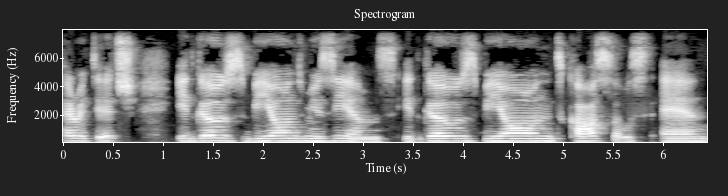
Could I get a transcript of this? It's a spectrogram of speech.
heritage it goes beyond museums, it goes beyond castles, and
